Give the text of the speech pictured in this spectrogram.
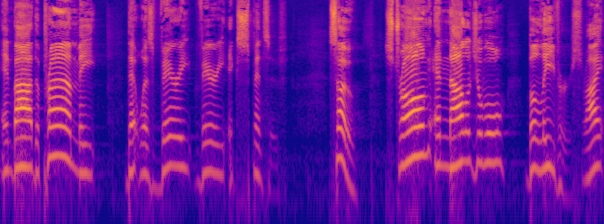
and buy the prime meat that was very, very expensive. So, strong and knowledgeable believers, right?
